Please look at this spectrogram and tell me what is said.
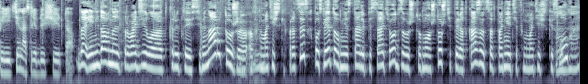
перейти на следующий этап. Да, я недавно проводила открытый семинар тоже mm-hmm. о фонематических процессах. После этого мне стали писать отзывы, что ну а что ж теперь отказываться от понятия фонематический слух? Mm-hmm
